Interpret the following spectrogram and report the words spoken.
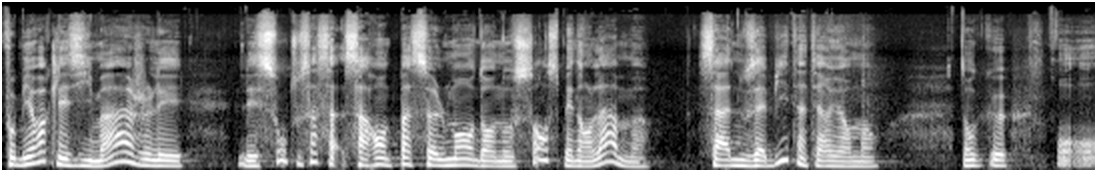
faut bien voir que les images, les, les sons, tout ça, ça, ça rentre pas seulement dans nos sens, mais dans l'âme. Ça nous habite intérieurement. Donc on,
